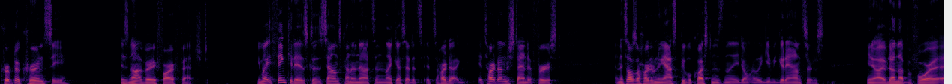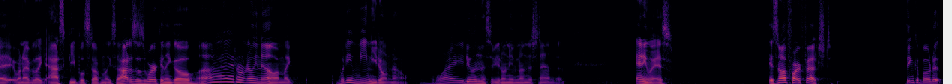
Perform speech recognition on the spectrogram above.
cryptocurrency is not very far fetched. You might think it is because it sounds kind of nuts, and like I said, it's it's hard to it's hard to understand at first, and it's also hard when you ask people questions and they don't really give you good answers. You know, I've done that before I, when I've like asked people stuff. I'm like, so how does this work? And they go, I don't really know. I'm like, what do you mean you don't know? Why are you doing this if you don't even understand it? Anyways, it's not far fetched. Think about it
